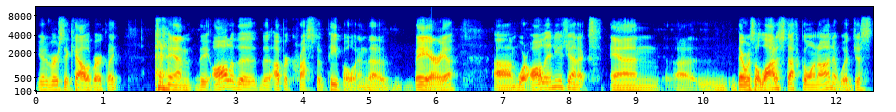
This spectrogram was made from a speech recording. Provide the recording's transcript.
University of Cal Berkeley, and the all of the the upper crust of people in the Bay Area um, were all in eugenics. And uh, there was a lot of stuff going on. It would just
